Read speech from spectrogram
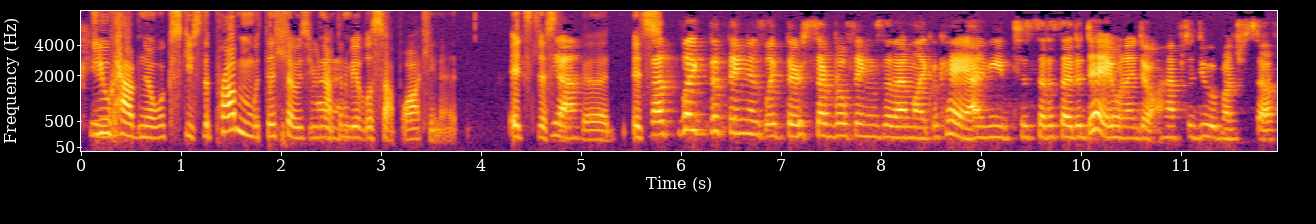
queue. You have no excuse. The problem with this show is you're I not going to be able to stop watching it. It's just Yeah. good. It's That's like the thing is like there's several things that I'm like, okay, I need to set aside a day when I don't have to do a bunch of stuff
